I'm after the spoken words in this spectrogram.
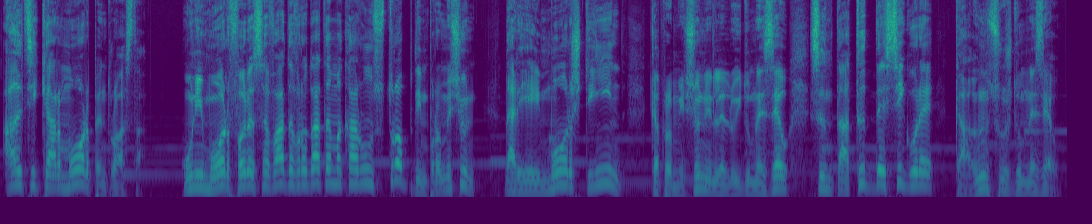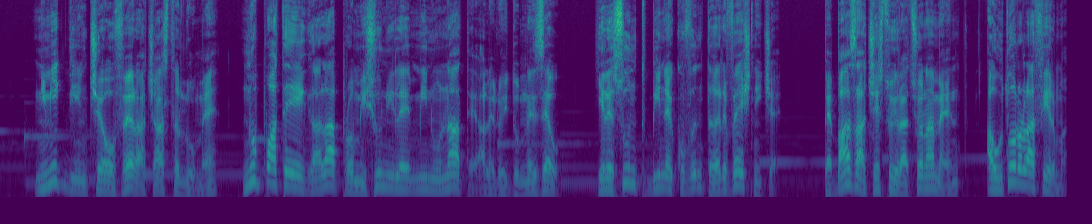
alții chiar mor pentru asta. Unii mor fără să vadă vreodată măcar un strop din promisiuni, dar ei mor știind că promisiunile lui Dumnezeu sunt atât de sigure ca însuși Dumnezeu. Nimic din ce oferă această lume nu poate egala promisiunile minunate ale lui Dumnezeu. Ele sunt binecuvântări veșnice. Pe baza acestui raționament, autorul afirmă:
